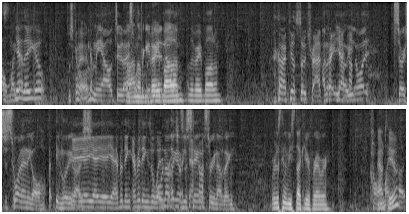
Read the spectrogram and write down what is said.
oh my god. Yeah, there you go. It's gonna end. Get me out, dude. I Uh, just on want the the very man bottom. On the very bottom. I feel so trapped Now. I'm, right yo, now. you know what? Search just score on any goal, including yeah, ours. yeah, yeah, yeah, yeah. Everything, everything's a win. Or for nothing us is the right same now. as three nothing. We're just gonna be stuck here forever. Oh Round two? God.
